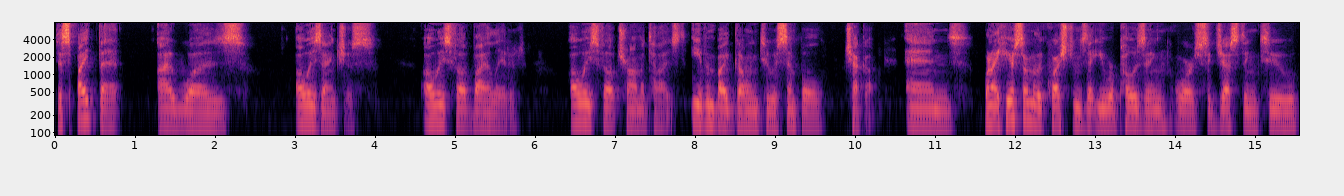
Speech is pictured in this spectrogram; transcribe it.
Despite that, I was always anxious, always felt violated, always felt traumatized, even by going to a simple checkup. And when I hear some of the questions that you were posing or suggesting to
